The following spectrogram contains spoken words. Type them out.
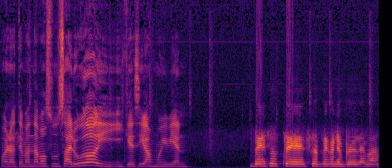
Bueno, te mandamos un saludo y, que sigas muy bien. Besos ustedes, suerte con el programa.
